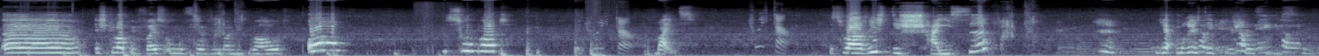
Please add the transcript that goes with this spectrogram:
Äh, Ich glaube, ich weiß ungefähr, wie man die baut. Oh! Twister. Meins. Es war richtig scheiße. Ich habe einen richtig Ich hab eh beschissenen keine. Zubat.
